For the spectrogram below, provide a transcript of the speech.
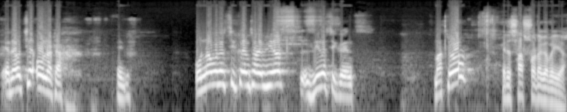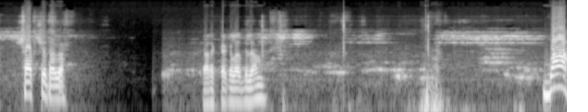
এটা হচ্ছে ওনাটা। যে। মধ্যে সিকোয়েন্স হবে ভিউয়ার্স জিরো সিকোয়েন্স মাত্র? এটা সাতশো টাকা ভাইয়া। সাতশো টাকা। আর একটা কালার দিলাম। বাহ!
